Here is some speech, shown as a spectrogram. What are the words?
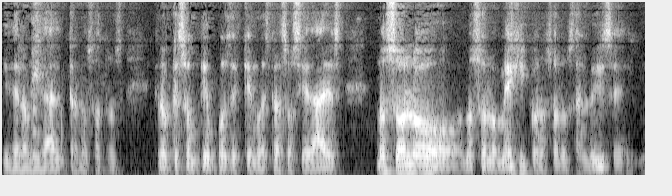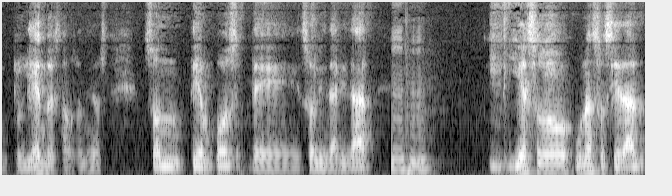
y de la unidad entre nosotros. Creo que son tiempos de que nuestras sociedades, no solo, no solo México, no solo San Luis, eh, incluyendo Estados Unidos, son tiempos de solidaridad. y, eso, una sociedad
